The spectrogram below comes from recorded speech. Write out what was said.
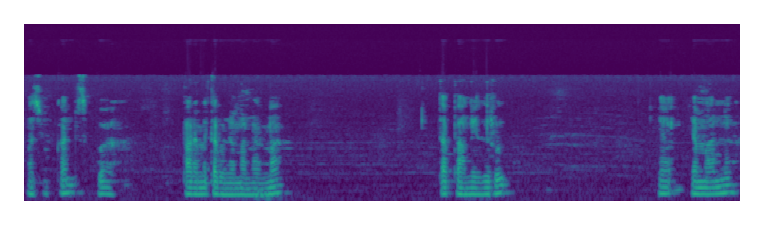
masukkan sebuah parameter bernama nama kita panggil root ya, yang mana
